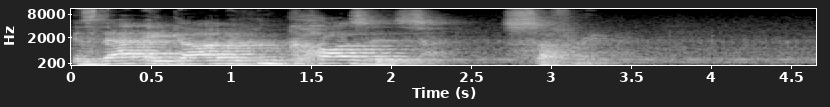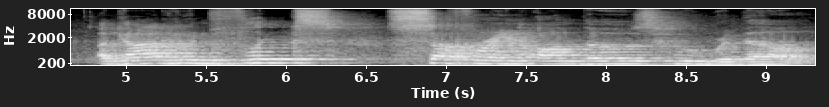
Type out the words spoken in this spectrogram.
Is that a God who causes suffering? A God who inflicts suffering on those who rebel?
